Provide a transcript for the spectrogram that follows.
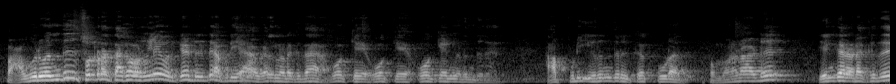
இப்போ அவர் வந்து சொல்கிற தகவல்களே அவர் கேட்டுக்கிட்டு அப்படியா வேலை நடக்குதா? ஓகே ஓகே ஓகேன்னு இருந்துறாரு. அப்படி இருந்திருக்க கூடாது. இப்போ மாநாடு எங்கே நடக்குது?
